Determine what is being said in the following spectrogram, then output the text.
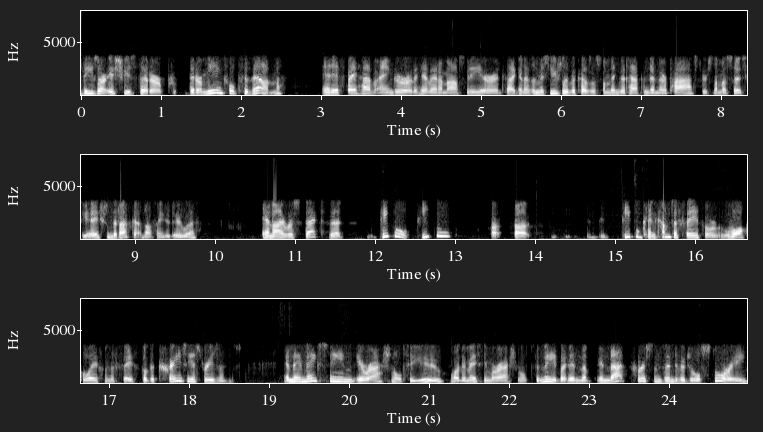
These are issues that are that are meaningful to them, And if they have anger or they have animosity or antagonism, it's usually because of something that happened in their past or some association that I've got nothing to do with. And I respect that people people are, uh, people can come to faith or walk away from the faith for the craziest reasons. And they may seem irrational to you, or they may seem irrational to me, but in the in that person's individual story,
